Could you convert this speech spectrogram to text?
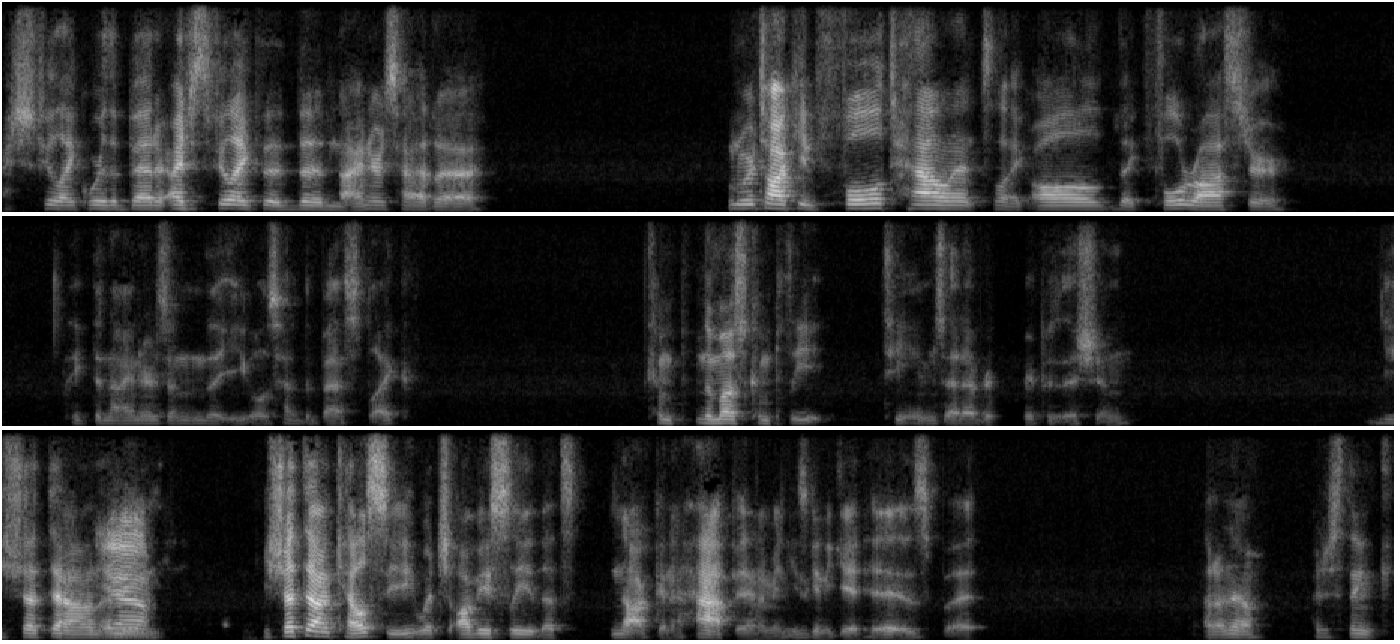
I just feel like we're the better. I just feel like the the Niners had a when we're talking full talent, like all like full roster. I think the Niners and the Eagles had the best, like com- the most complete teams at every position. You shut down. Yeah. I mean, you shut down Kelce, which obviously that's not going to happen. I mean, he's going to get his, but I don't know. I just think,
